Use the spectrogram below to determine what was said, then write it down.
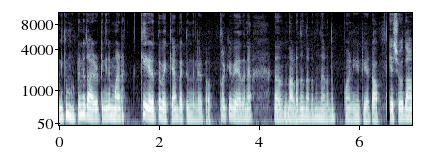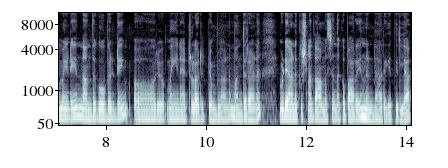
എനിക്ക് മുട്ടിന് താഴോട്ട് ഇങ്ങനെ മടക്കി എടുത്ത് വെക്കാൻ പറ്റുന്നില്ല കേട്ടോ. അത്രയ്ക്ക് വേദന. നടന്ന് നടന്ന് നടന്ന് പണി കിട്ടി കേട്ടോ. യശോദാമയുടെയും നന്ദഗോപരുടെയും ഒരു മെയിനായിട്ടുള്ള ഒരു ടെമ്പിളാണ് മന്ദിറാണ് ഇവിടെയാണ് കൃഷ്ണ താമസിച്ചെന്നൊക്കെ പറയുന്നുണ്ട് അറിയത്തില്ല.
